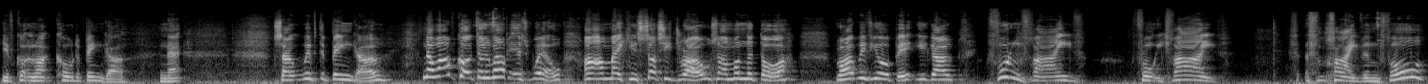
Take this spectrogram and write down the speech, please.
you've got to like call the bingo and that. So with the bingo, no, I've got to do my bit as well. I'm making sausage rolls. I'm on the door, right? With your bit, you go forty-five, forty-five, f- f- five and four.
